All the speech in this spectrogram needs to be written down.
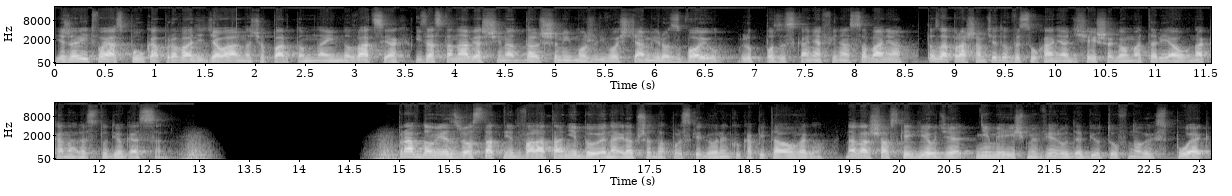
Jeżeli Twoja spółka prowadzi działalność opartą na innowacjach i zastanawiasz się nad dalszymi możliwościami rozwoju lub pozyskania finansowania, to zapraszam Cię do wysłuchania dzisiejszego materiału na kanale Studio Gessel. Prawdą jest, że ostatnie dwa lata nie były najlepsze dla polskiego rynku kapitałowego. Na warszawskiej giełdzie nie mieliśmy wielu debiutów nowych spółek,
